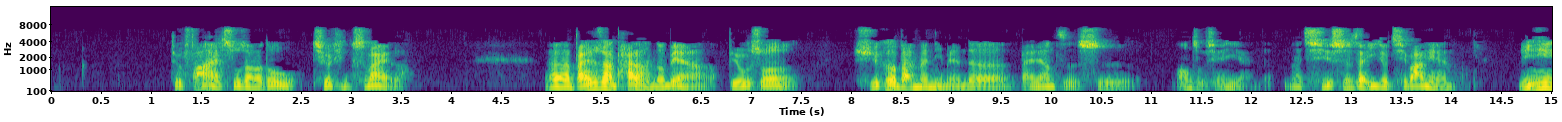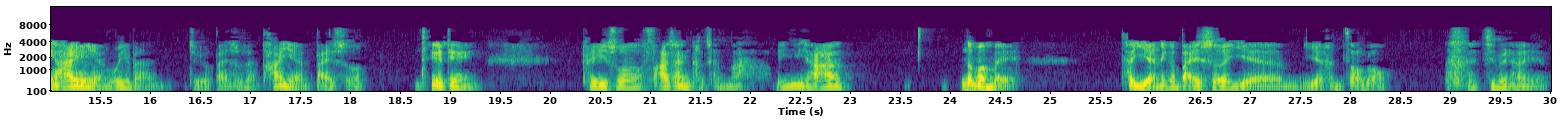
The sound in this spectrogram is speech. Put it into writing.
这个法海塑造的都其实挺失败的，呃，《白蛇传》拍了很多遍啊，比如说徐克版本里面的白娘子是王祖贤演的，那其实在一九七八年，林青霞也演过一版这个《白蛇传》，她演白蛇，这个电影可以说乏善可陈吧。林青霞那么美，他演那个白蛇也也很糟糕，基本上也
